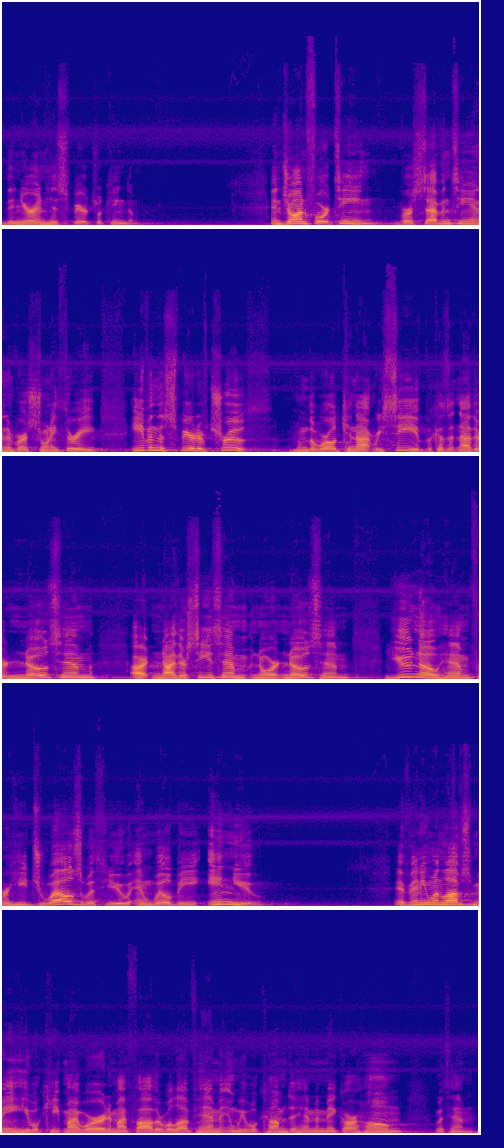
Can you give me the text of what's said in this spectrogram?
Then you're in his spiritual kingdom. In John 14, verse 17 and in verse 23, even the Spirit of truth, whom the world cannot receive because it neither knows him, or neither sees him nor knows him. You know him, for he dwells with you and will be in you. If anyone loves me, he will keep my word, and my Father will love him, and we will come to him and make our home with him.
